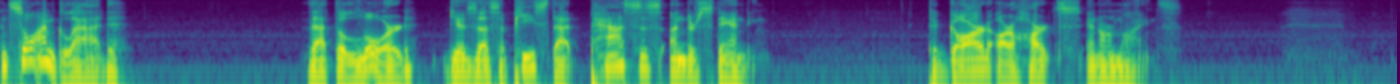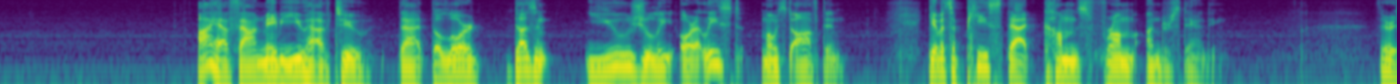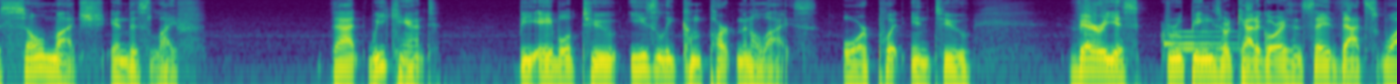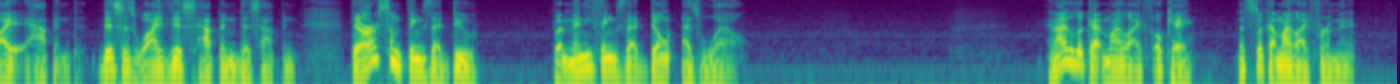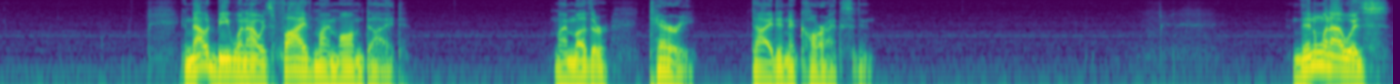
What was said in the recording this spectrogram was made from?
And so I'm glad that the Lord gives us a peace that passes understanding to guard our hearts and our minds. I have found, maybe you have too, that the Lord doesn't usually, or at least most often, give us a peace that comes from understanding. There is so much in this life that we can't be able to easily compartmentalize or put into various groupings or categories and say that's why it happened. This is why this happened, this happened. There are some things that do, but many things that don't as well. And I look at my life. Okay, let's look at my life for a minute. And that would be when I was five, my mom died. My mother, Terry, died in a car accident. And then when I was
